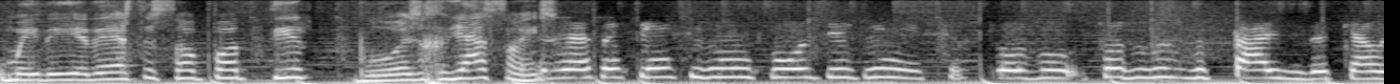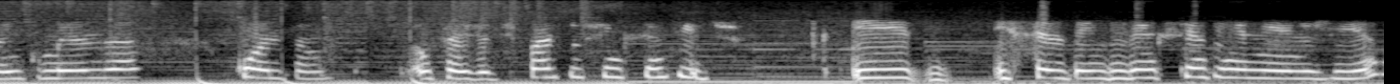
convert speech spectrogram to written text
uma ideia destas só pode ter boas reações. As reações têm sido muito boas desde o início. Todo, todos os detalhes daquela encomenda contam, ou seja, despertam os cinco sentidos. E, e sentem, dizem que sentem a minha energia,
